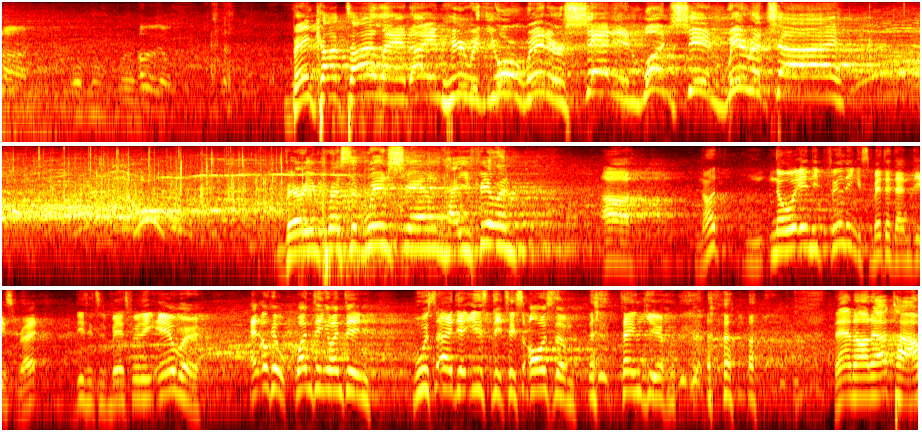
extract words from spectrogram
Uh, Bangkok, Thailand, I am here with your winner, Shannon One Shin Wiratchai. Very impressive win, Shannon. How you feeling? Uh, not, no any feeling is better than this, right? This is the best feeling ever. And okay, one thing, one thing. Whose idea is this? It's awesome. Thank you. แน่นอนนะครับถาม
